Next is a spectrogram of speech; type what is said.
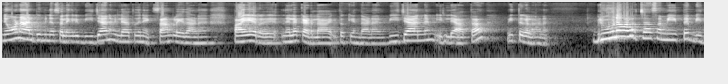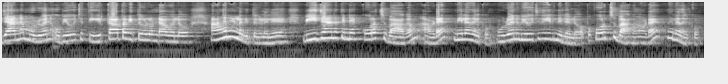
നോൺ ആൽബുമിനസ് അല്ലെങ്കിൽ ബീജാനം ഇല്ലാത്തതിന് എക്സാമ്പിൾ ഏതാണ്? പയർ നിലക്കടല ഇതൊക്കെ എന്താണ്? ബീജാനം ഇല്ലാത്ത വിത്തുകളാണ്. ഭ്രൂണ വളർച്ചാ സമയത്ത് ബീജാനം മുഴുവൻ ഉപയോഗിച്ച് തീർക്കാത്ത വിത്തുകൾ ഉണ്ടാവുമല്ലോ? അങ്ങനെയുള്ള വിത്തുകളിൽ ബീജാനത്തിന്റെ കുറച്ച് ഭാഗം അവിടെ നിലനിൽക്കും. മുഴുവൻ ഉപയോഗിച്ച് തീരുന്നില്ലല്ലോ. അപ്പോൾ കുറച്ച് ഭാഗം അവിടെ നിലനിൽക്കും.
